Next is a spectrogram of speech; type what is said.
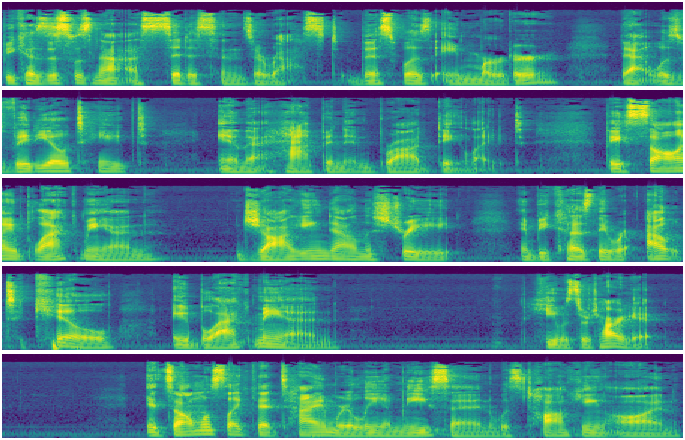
because this was not a citizen's arrest. This was a murder that was videotaped and that happened in broad daylight. They saw a black man jogging down the street, and because they were out to kill a black man, he was their target. It's almost like that time where Liam Neeson was talking on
